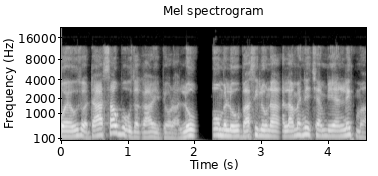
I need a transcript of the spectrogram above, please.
ဝယ်ဘူးဆိုတော့ဒါစောက်ဖို့စကားတွေပြောတာလို့ မလို့ဘာစီလိုနာလာမယ့်နှစ်ချန်ပီယံလိဂ်မှာ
